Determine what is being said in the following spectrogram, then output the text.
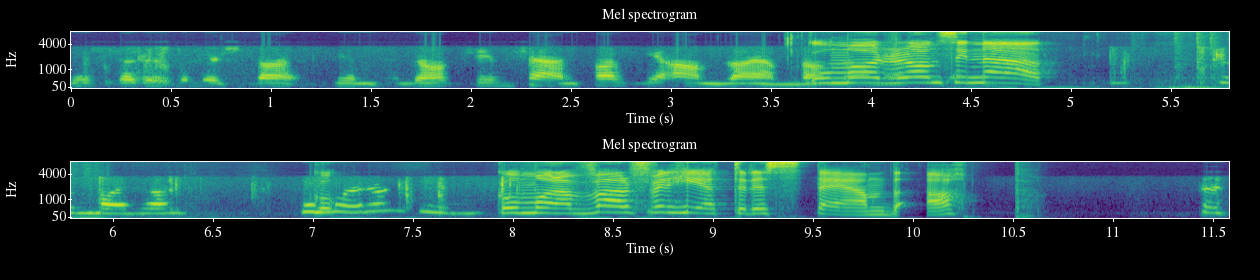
Nu ska du få lyssna. Du har Kim Kärnfalk i andra änden. God morgon Sinat! God morgon. God morgon, Kim. God morgon. Varför heter det stand-up?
